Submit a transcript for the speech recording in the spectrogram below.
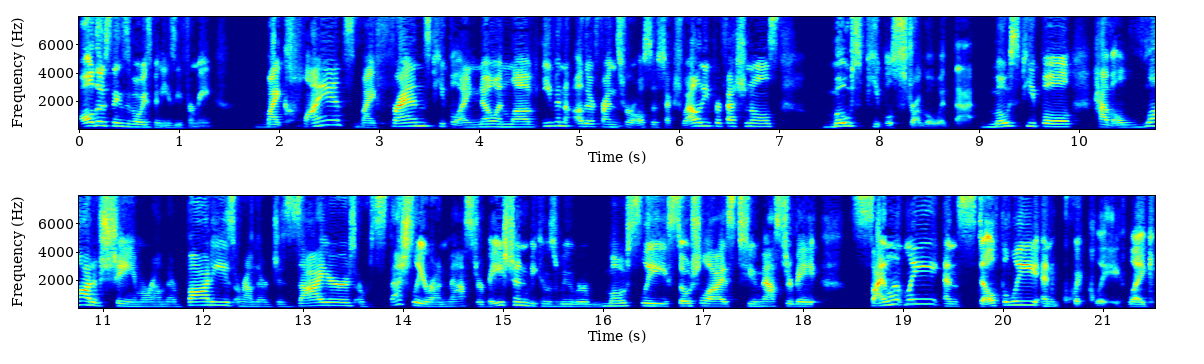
All those things have always been easy for me. My clients, my friends, people I know and love, even other friends who are also sexuality professionals, most people struggle with that. Most people have a lot of shame around their bodies, around their desires, or especially around masturbation because we were mostly socialized to masturbate silently and stealthily and quickly. Like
